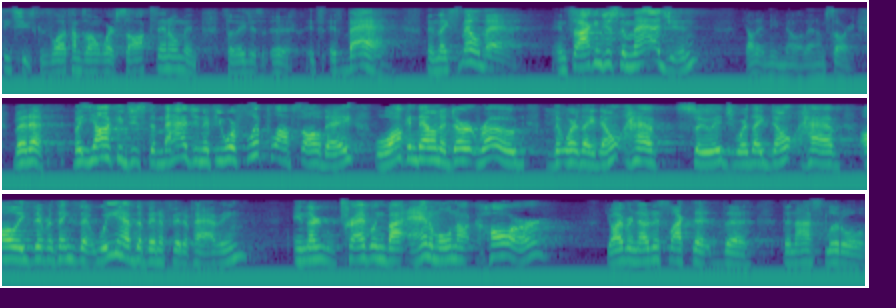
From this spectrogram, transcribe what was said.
these shoes because a lot of times I don't wear socks in them, and so they just, it's it's bad, and they smell bad, and so I can just imagine. Y'all didn't to know that. I'm sorry, but uh, but y'all can just imagine if you wore flip flops all day, walking down a dirt road that where they don't have sewage, where they don't have all these different things that we have the benefit of having, and they're traveling by animal, not car. Y'all ever notice like the the the nice little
